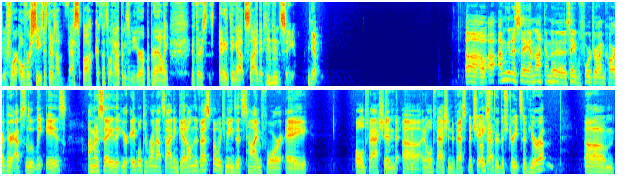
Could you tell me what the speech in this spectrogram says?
if we're overseas, if there's a Vespa, because that's what happens in Europe apparently, if there's anything outside that he can see. Yep. Uh, oh, I, I'm gonna say I'm not gonna say before drawing card there absolutely is. I'm gonna say that you're able to run outside and get on the Vespa, which means it's time for a old fashioned uh, an old fashioned Vespa chase Okay. through the streets of Europe. Um,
